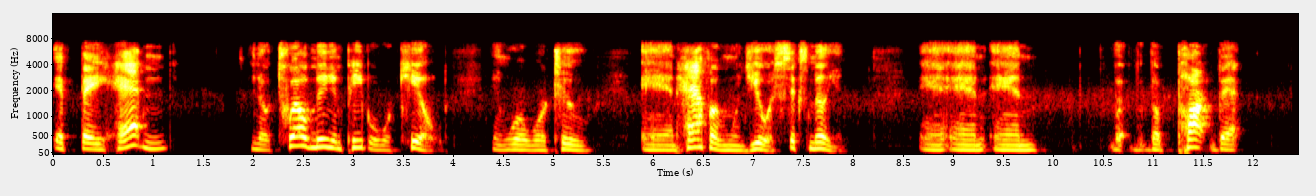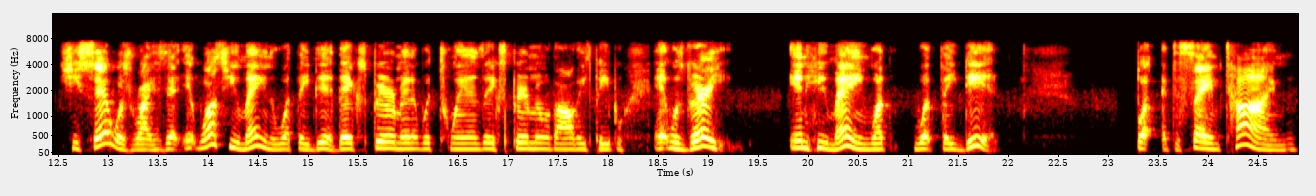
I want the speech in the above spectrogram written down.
if they hadn't you know, 12 million people were killed in World War II, and half of them were Jewish, six million. And and, and the the part that she said was right is that it was humane what they did. They experimented with twins, they experimented with all these people. It was very inhumane what what they did. But at the same time,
